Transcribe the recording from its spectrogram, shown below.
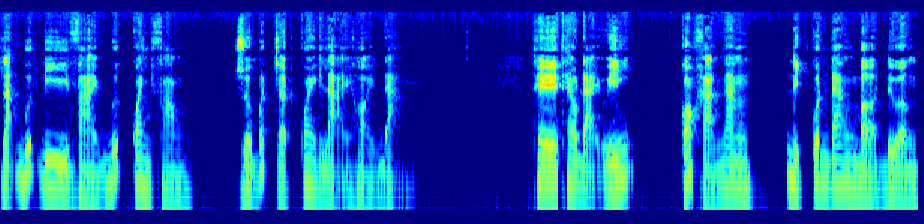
Lãm bước đi vài bước quanh phòng, rồi bất chợt quay lại hỏi đạo. Thế theo đại úy, có khả năng địch quân đang mở đường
